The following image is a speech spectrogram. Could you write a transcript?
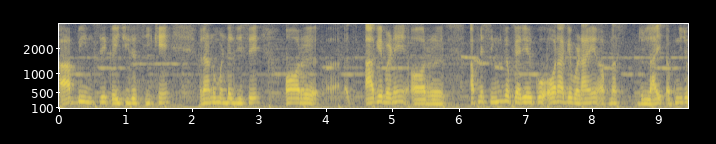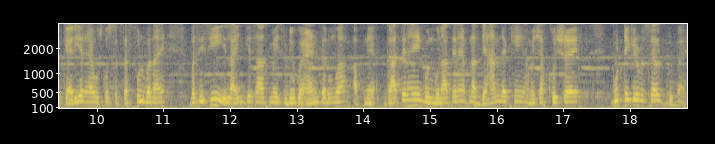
आप भी इनसे कई चीज़ें सीखें रानू मंडल जी से और आगे बढ़ें और अपने सिंगिंग का कैरियर को और आगे बढ़ाएँ, अपना जो लाइफ अपनी जो कैरियर है उसको सक्सेसफुल बनाएँ। बस इसी लाइन के साथ मैं इस वीडियो को एंड करूँगा। अपने गाते रहें, गुनगुनाते रहें, अपना ध्यान रखें, हमेशा खुश रहें। Good take care of self goodbye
